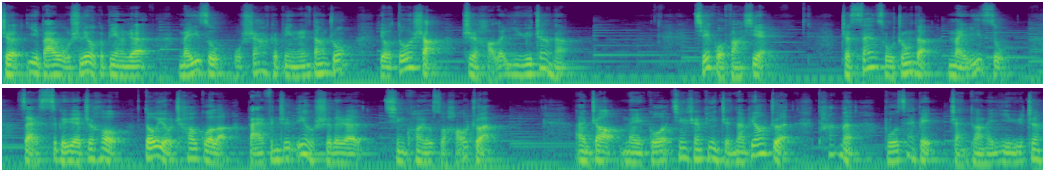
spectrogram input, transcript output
这一百五十六个病人，每组五十二个病人当中，有多少治好了抑郁症呢？结果发现，这三组中的每一组，在四个月之后，都有超过了百分之六十的人情况有所好转。按照美国精神病诊断标准，他们不再被诊断为抑郁症。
